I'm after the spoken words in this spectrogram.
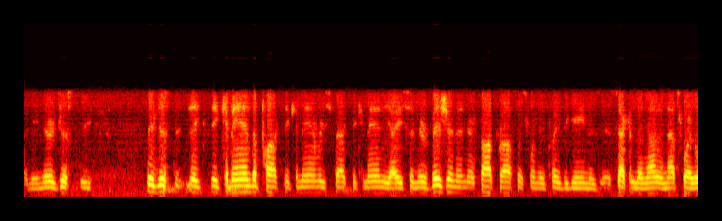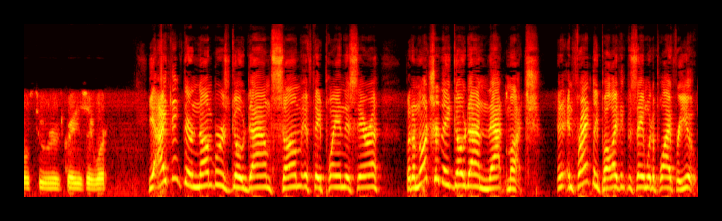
I mean, they're just the they just they they command the puck, they command respect, they command the ice, and their vision and their thought process when they played the game is, is second to none, and that's why those two are as great as they were. Yeah, I think their numbers go down some if they play in this era, but I'm not sure they go down that much. And, and frankly, Paul, I think the same would apply for you.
